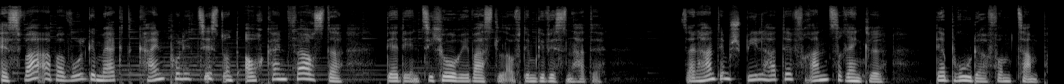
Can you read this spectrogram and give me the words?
Es war aber wohlgemerkt kein Polizist und auch kein Förster, der den Zichori-Wastel auf dem Gewissen hatte. Seine Hand im Spiel hatte Franz Renkel, der Bruder vom Zamp.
